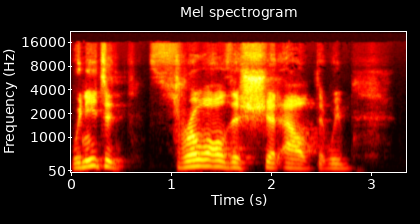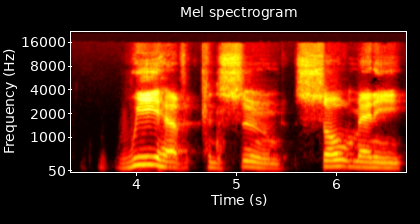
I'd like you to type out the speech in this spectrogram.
we need to throw all this shit out that we we have consumed so many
